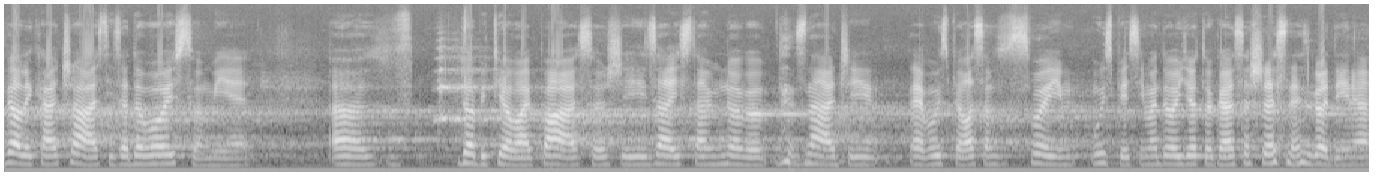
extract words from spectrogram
Velika čast i zadovoljstvo mi je dobiti ovaj pasoš i zaista mi mnogo znači evo, uspjela sam svojim uspjesima doći od toga sa 16 godina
